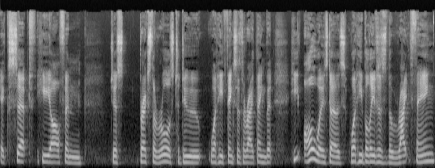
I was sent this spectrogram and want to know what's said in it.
except he often just breaks the rules to do what he thinks is the right thing. But he always does what he believes is the right thing,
